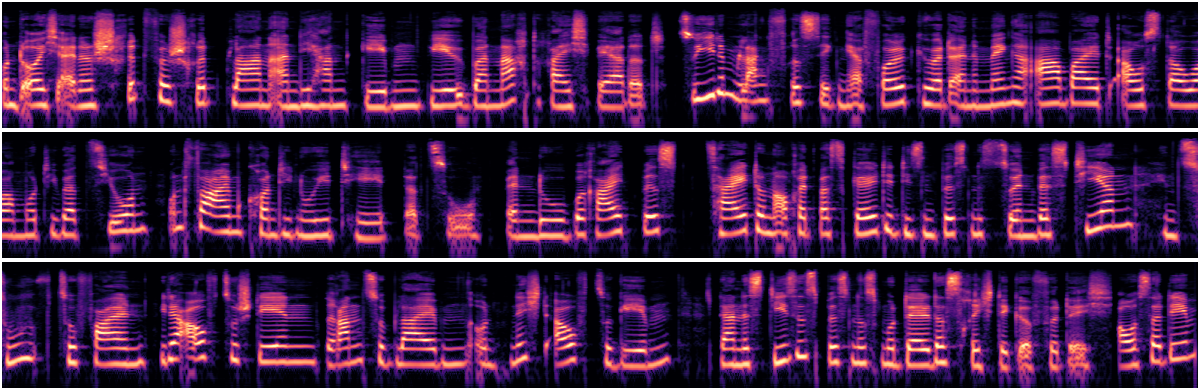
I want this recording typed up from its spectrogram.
und euch einen Schritt-für-Schritt-Plan an die Hand geben, wie ihr über Nacht reich werdet. Zu jedem langfristigen Erfolg gehört eine Menge Arbeit, Ausdauer, Motivation und vor allem Kontinuität dazu. Wenn du bereit bist, Zeit und auch etwas Geld in diesen Business zu investieren, hinzuzufallen, wieder aufzustehen, dran zu bleiben und nicht aufzuhören, aufzugeben, dann ist dieses Businessmodell das Richtige für dich. Außerdem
